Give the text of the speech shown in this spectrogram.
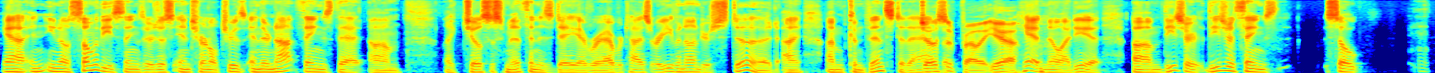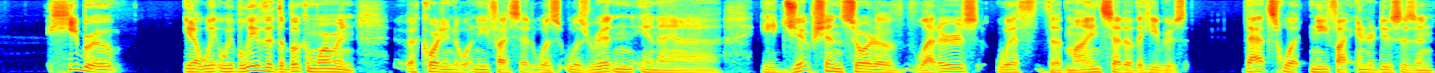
Yeah, and you know some of these things are just internal truths, and they're not things that um, like Joseph Smith in his day ever advertised or even understood. I I'm convinced to that. Joseph probably yeah. he had no idea. Um, these are these are things. So Hebrew, you know, we, we believe that the Book of Mormon, according to what Nephi said, was was written in a Egyptian sort of letters with the mindset of the Hebrews. That's what Nephi introduces in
